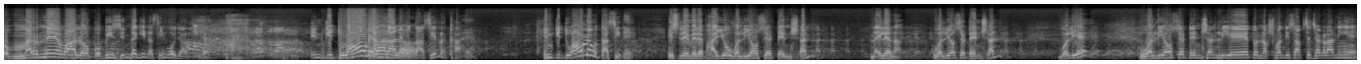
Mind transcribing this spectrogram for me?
तो मरने वालों को भी ज़िंदगी नसीब हो जाती है। इनकी दुआओं में अल्लाह ने वो तासीर रखा है। इनकी दुआओं में वो तासीर है। इसलिए मेरे भाइयों, वलियों से टेंशन नहीं लेना। वलियों से टेंशन, बोलिए, वलियों से टेंशन लिए तो नक्शबंदी साहब से झगड़ा नहीं है।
